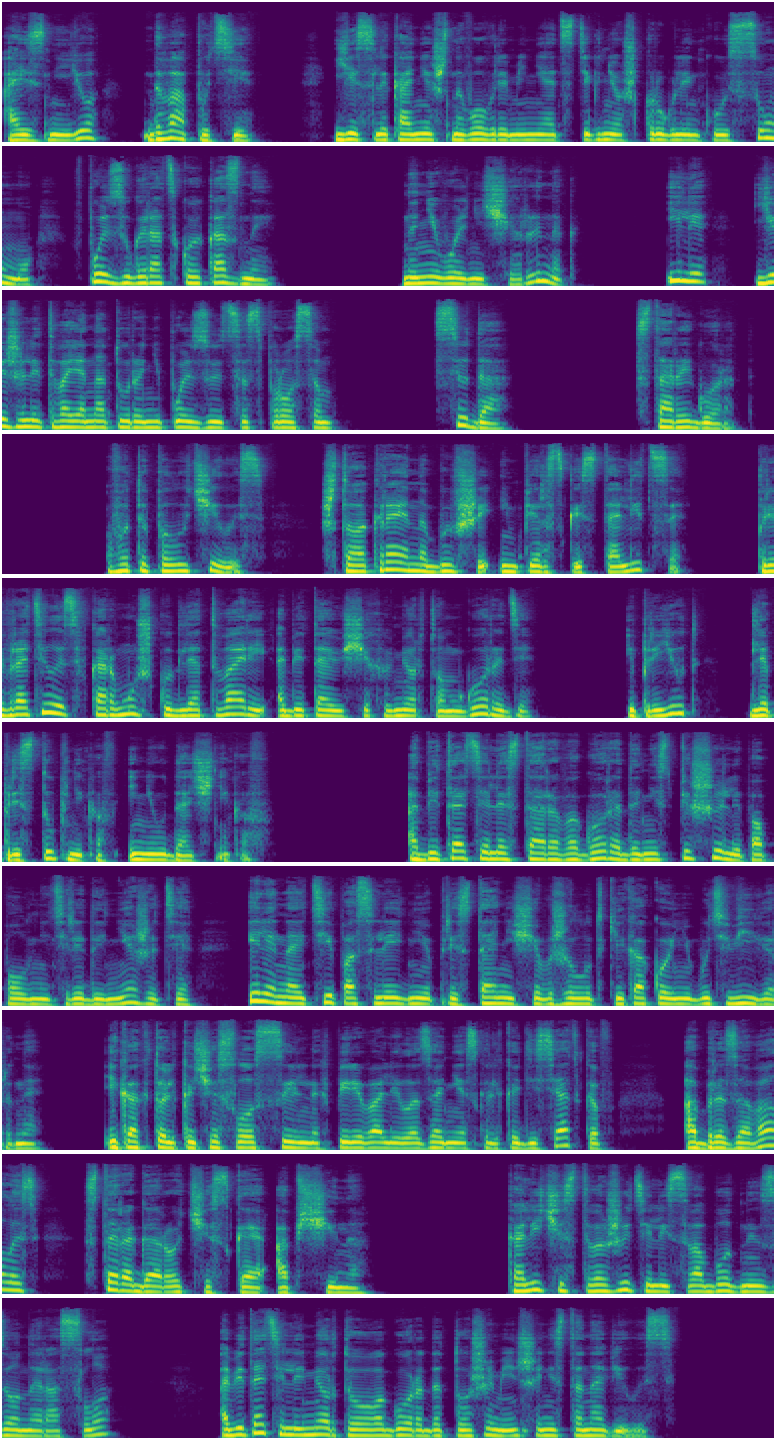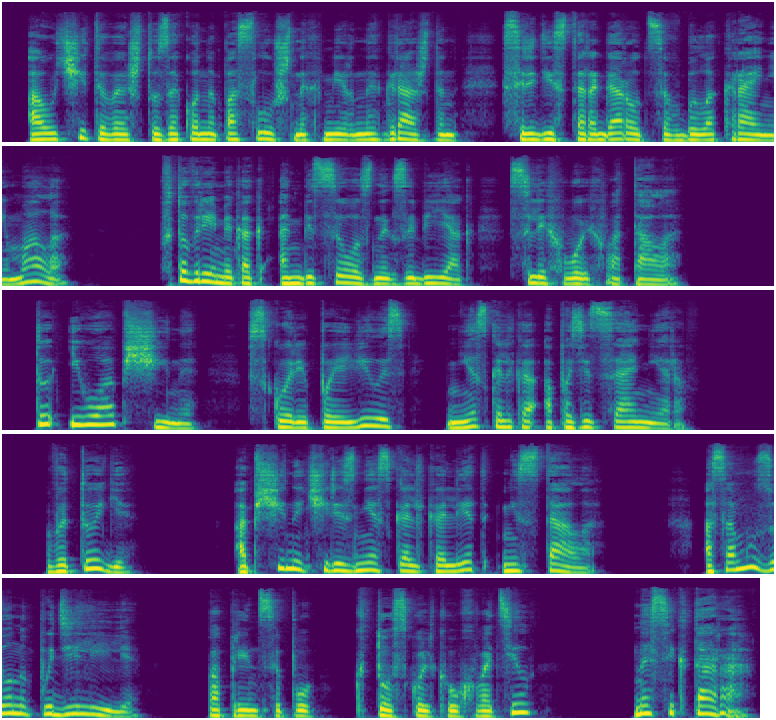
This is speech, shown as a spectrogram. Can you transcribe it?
А из нее два пути если, конечно, вовремя не отстегнешь кругленькую сумму в пользу городской казны. На невольничий рынок или, ежели твоя натура не пользуется спросом, сюда, старый город. Вот и получилось, что окраина бывшей имперской столицы превратилась в кормушку для тварей, обитающих в мертвом городе, и приют для преступников и неудачников. Обитатели старого города не спешили пополнить ряды нежити или найти последнее пристанище в желудке какой-нибудь виверны, и как только число ссыльных перевалило за несколько десятков, образовалась старогородческая община. Количество жителей свободной зоны росло, обитателей мертвого города тоже меньше не становилось. А учитывая, что законопослушных мирных граждан среди старогородцев было крайне мало, в то время как амбициозных забияк с лихвой хватало, то и у общины вскоре появилось несколько оппозиционеров. В итоге общины через несколько лет не стало, а саму зону поделили по принципу «кто сколько ухватил» на сектора,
